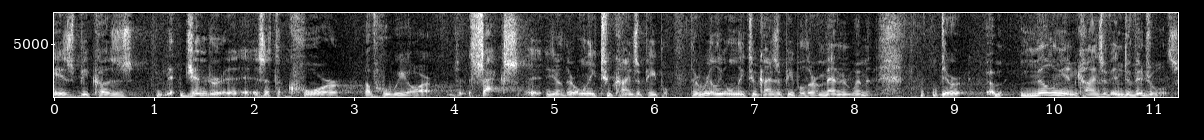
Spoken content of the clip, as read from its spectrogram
is because gender is at the core of who we are. Sex, you know, there are only two kinds of people. There are really only two kinds of people. There are men and women. There are a million kinds of individuals,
